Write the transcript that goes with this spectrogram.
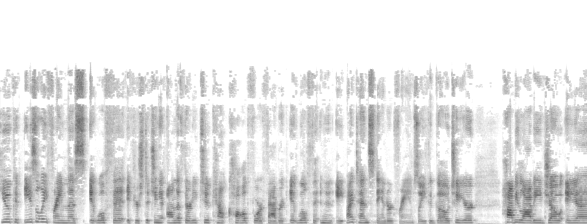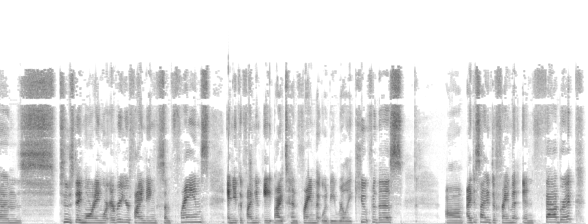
You could easily frame this. It will fit if you're stitching it on the 32 count called for fabric. It will fit in an 8 by 10 standard frame. So you could go to your Hobby Lobby, Joann's, Tuesday morning, wherever you're finding some frames and you could find an 8 by 10 frame that would be really cute for this. Um, I decided to frame it in fabric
